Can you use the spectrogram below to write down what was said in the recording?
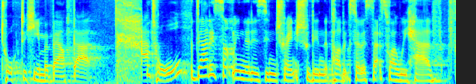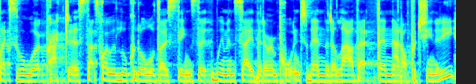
talked to him about that at all? That is something that is entrenched within the public service. That's why we have flexible work practice. That's why we look at all of those things that women say that are important to them that allow that, them that opportunity.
